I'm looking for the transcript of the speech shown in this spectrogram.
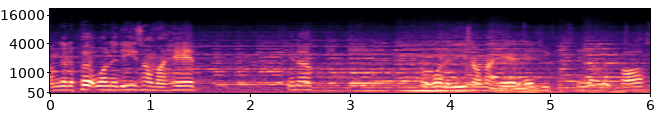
I'm gonna put one of these on my head, you know. Put one of these on my head, as you can see, I look boss.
